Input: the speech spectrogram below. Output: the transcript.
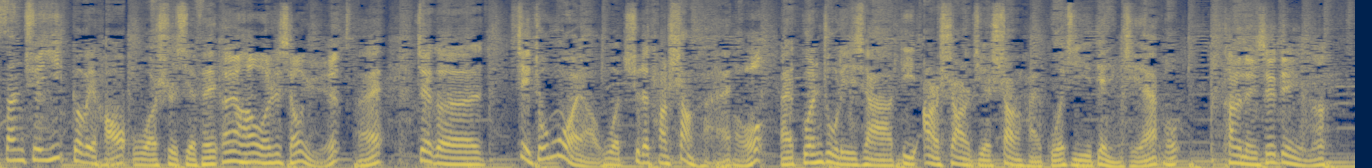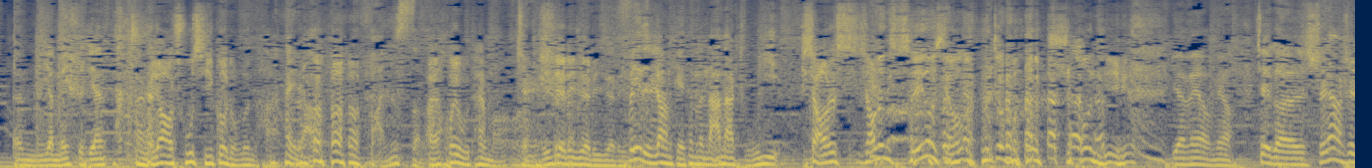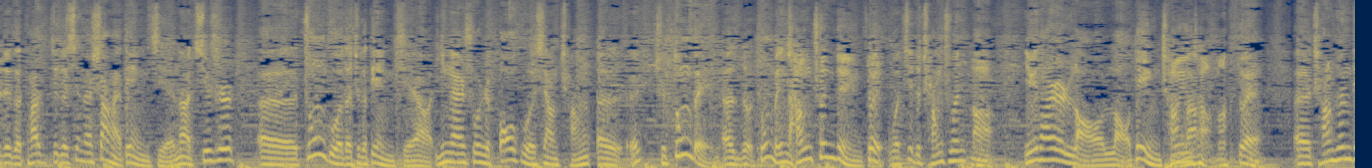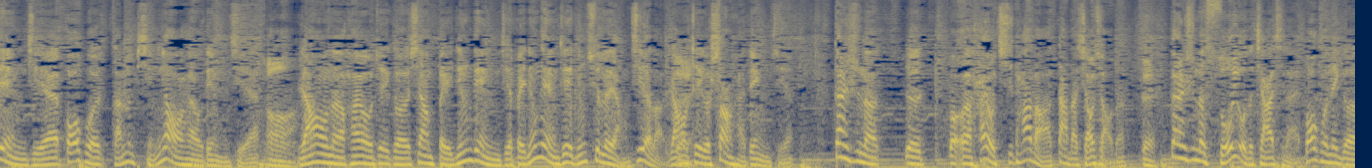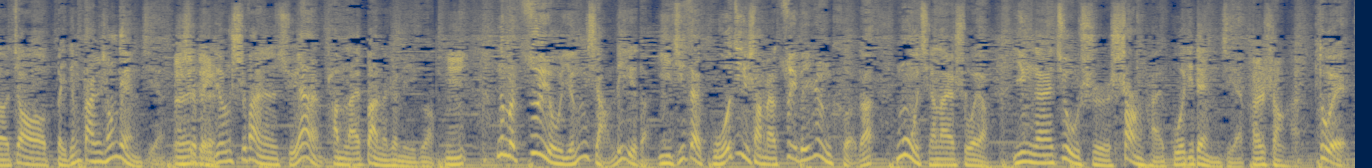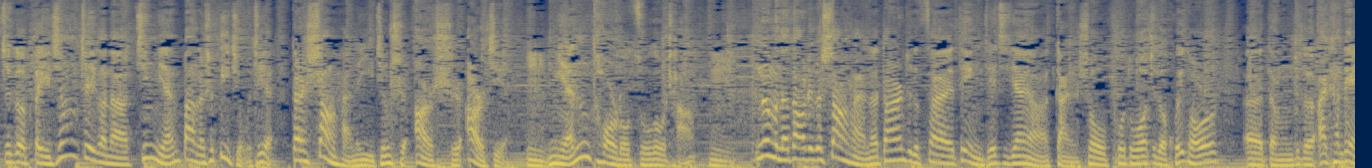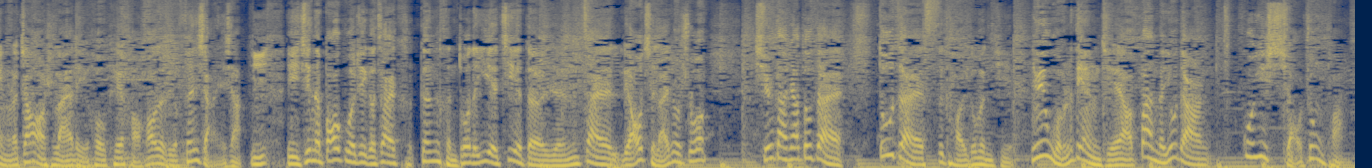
三三缺一，各位好，我是谢飞。大家好，我是小雨。哎，这个这周末呀，我去了趟上海。哦，哎，关注了一下第二十二届上海国际电影节。哦，看了哪些电影呢？嗯，也没时间，主要出席各种论坛。哎呀，烦死了！哎，会务太忙，真是理解理解理解理解。非得让给他们拿拿主意，少少了谁都行，就不能少你。也没有没有，这个实际上是这个他这个现在上海电影节呢，其实呃中国的这个电影节啊，应该说是包括像长呃哎是东北呃东北哪？长春电影对，我记得长春啊，因为它是老老电影长影厂嘛。对，呃长春电影节包括咱们平遥还有电影节啊，然后呢还有这个像北京电影节，北京电影节已经去了两届了，然后这个上海电影节，但是呢呃呃还有其他的啊大大小小的。对，但是呢所有的加起来，包括那个叫北京大学生电影节，是北京师范学院他们来办的这么一个，嗯，那么最有影响力的以及在国际上面最被认可的，目前来说呀，应该就是上海国际电影节，还是上海？对，这个北京这个呢，今年办的是第九届，但是上海呢已经是二十二届，嗯，年头都足够长，嗯，那么呢，到这个上海呢，当然这个在电影节期间呀，感受颇多，这个回头呃等这个爱看电影的张老师来了以后，可以好好的这个分享一下，嗯，以及呢，包括这个在跟很多的业界的人在聊起来，就是说，其实大家都在都在思考一个问题，因为我们的电影节啊办的有点过于小众化，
